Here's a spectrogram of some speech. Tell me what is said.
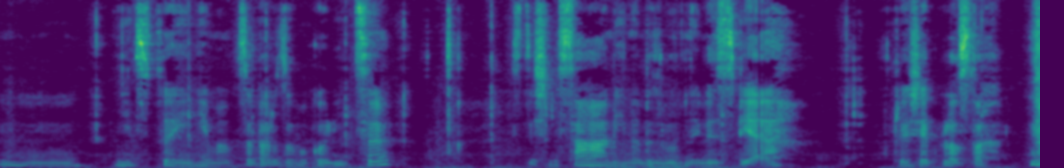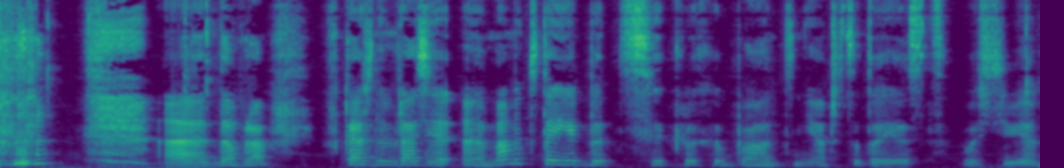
Mm, nic tutaj nie ma za bardzo w okolicy. Jesteśmy sami na bezludnej wyspie. Czuję się jak w lostach. E, dobra. W każdym razie e, mamy tutaj jakby cykl chyba dnia, czy co to jest właściwie?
